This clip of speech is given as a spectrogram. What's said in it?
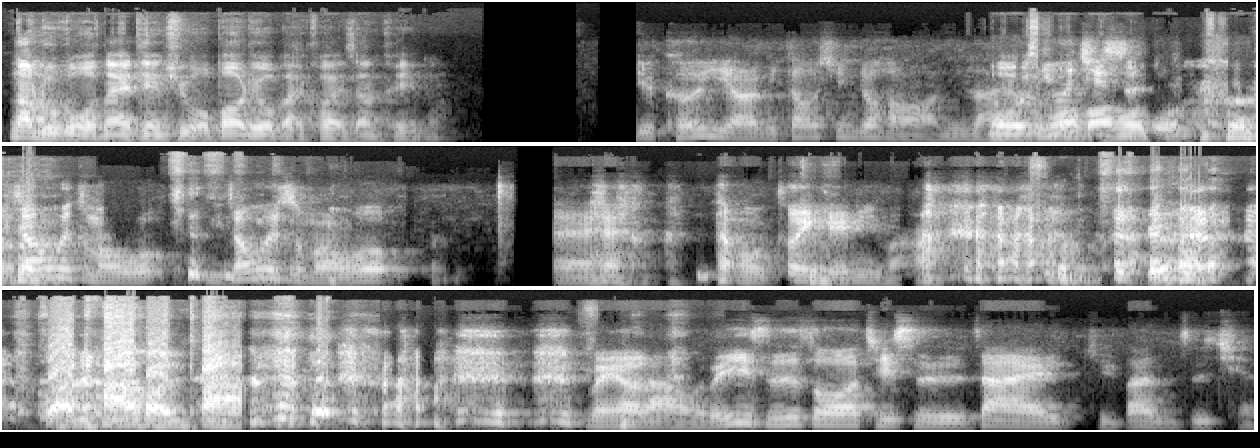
那如果我那一天去，我包六百块，这样可以吗？也可以啊，你高兴就好啊，你来啊。那为什么我包那么多？你知道为什么我？你知道为什么我？哎，那我退给你嘛？还他，还他。没有啦，我的意思是说，其实，在举办之前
